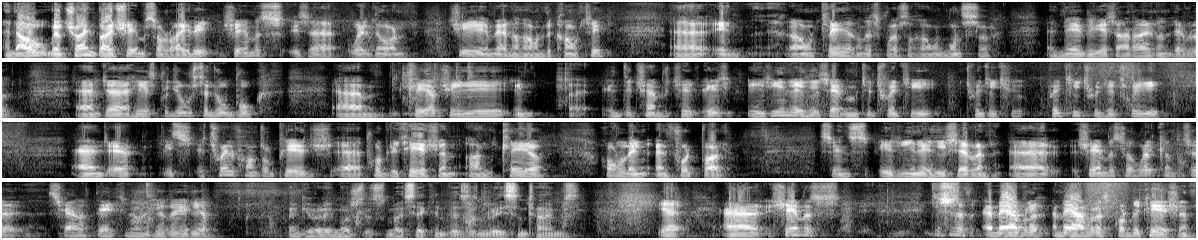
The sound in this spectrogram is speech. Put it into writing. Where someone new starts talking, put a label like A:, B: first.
A: And now we're joined by Seamus O'Reilly. Seamus is a well-known GAA man around the county, uh, in around Clare and I suppose around Munster, and maybe at our island level. And uh, he has produced a new book, um, Clare GAA in, uh, in the Championship 1887 to 2023. And uh, it's a 1200 page uh, publication on Clare hurling and football since 1887. Uh, Seamus, so welcome to Scariff Bay Community Radio.
B: Thank you very much. This is my second visit in recent times.
A: Yeah, uh, Seamus, this is a, a marvelous, a marvelous publication.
